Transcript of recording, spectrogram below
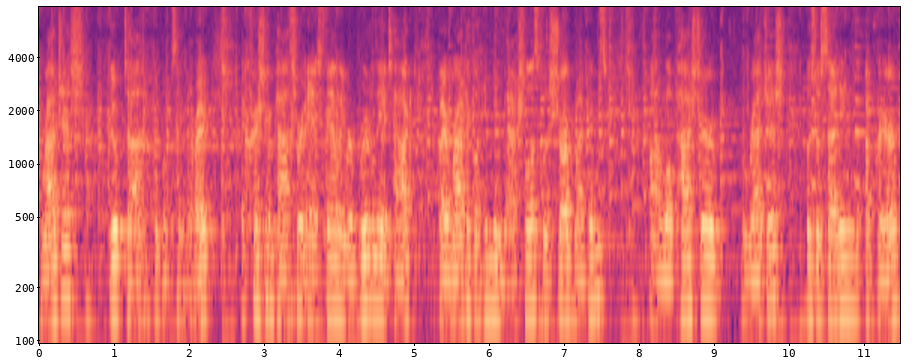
Rajesh Gupta, hope I'm saying that right, a Christian pastor and his family were brutally attacked by radical Hindu nationalists with sharp weapons uh, while Pastor Rajesh was reciting a prayer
